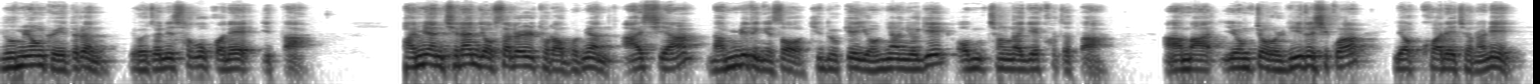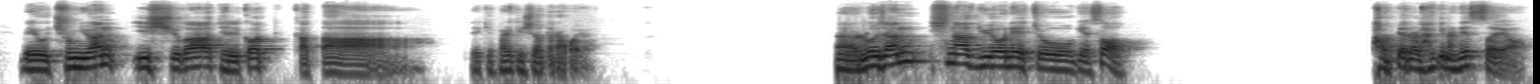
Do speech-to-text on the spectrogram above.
유명 교회들은 여전히 서구권에 있다. 반면 지난 역사를 돌아보면 아시아, 남미 등에서 기독교의 영향력이 엄청나게 커졌다. 아마 영적 리더십과 역할의 전환이 매우 중요한 이슈가 될 것 같다. 이렇게 밝히셨더라고요. 어, 로잔 신학위원회 쪽에서 답변을 하기는 했어요.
